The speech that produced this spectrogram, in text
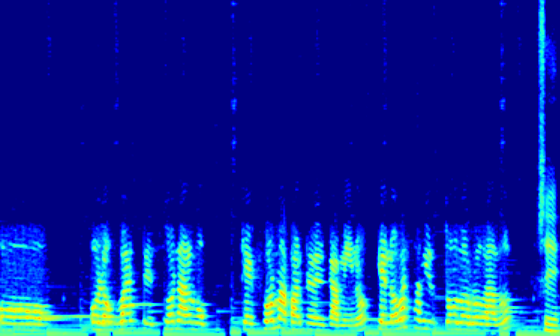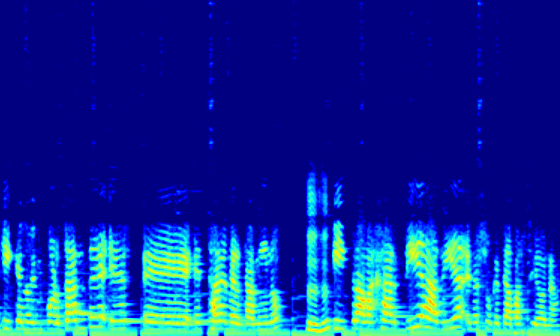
o, o los baches son algo que forma parte del camino, que no va a salir todo rodado Sí. y que lo importante es eh, estar en el camino y trabajar día a día en eso que te apasiona.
